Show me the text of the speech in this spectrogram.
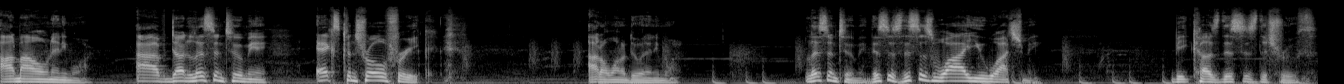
on my own anymore. I've done, listen to me, ex control freak. I don't want to do it anymore. Listen to me. This is this is why you watch me. Because this is the truth.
